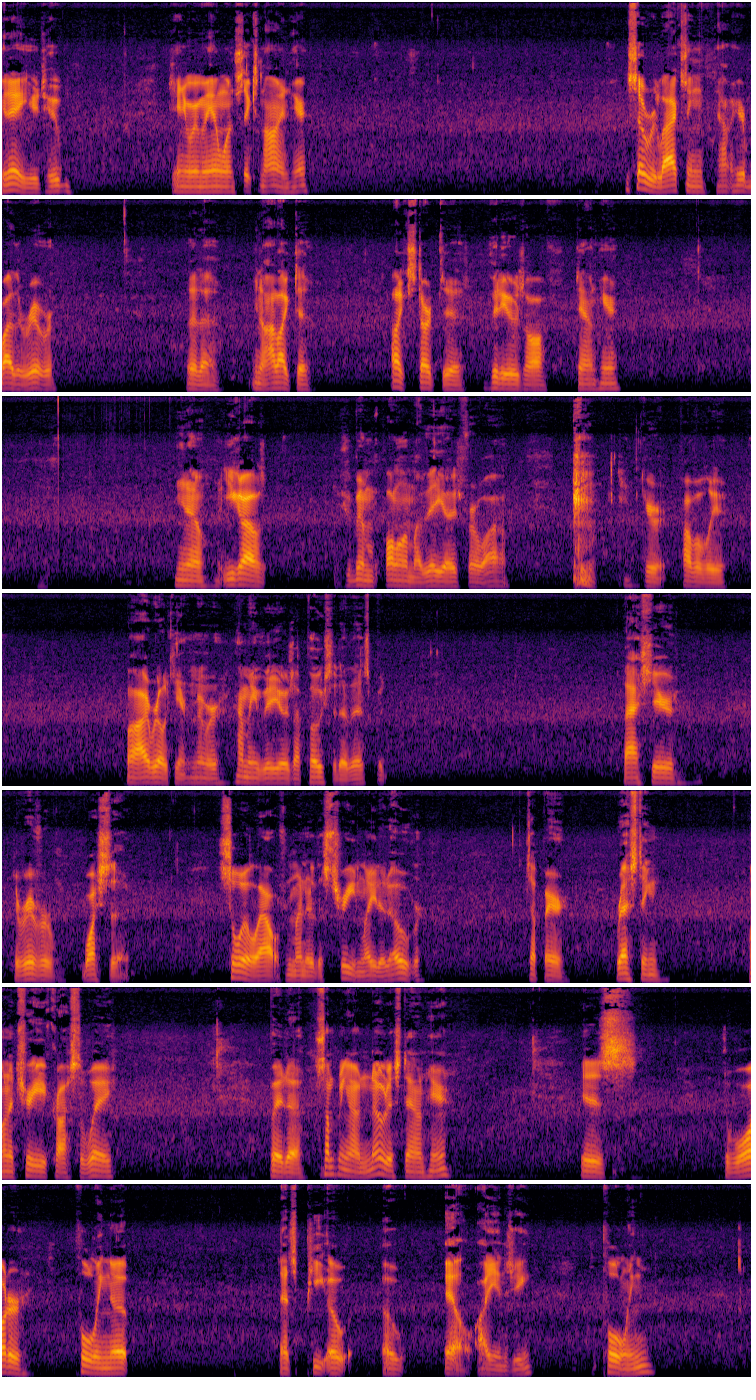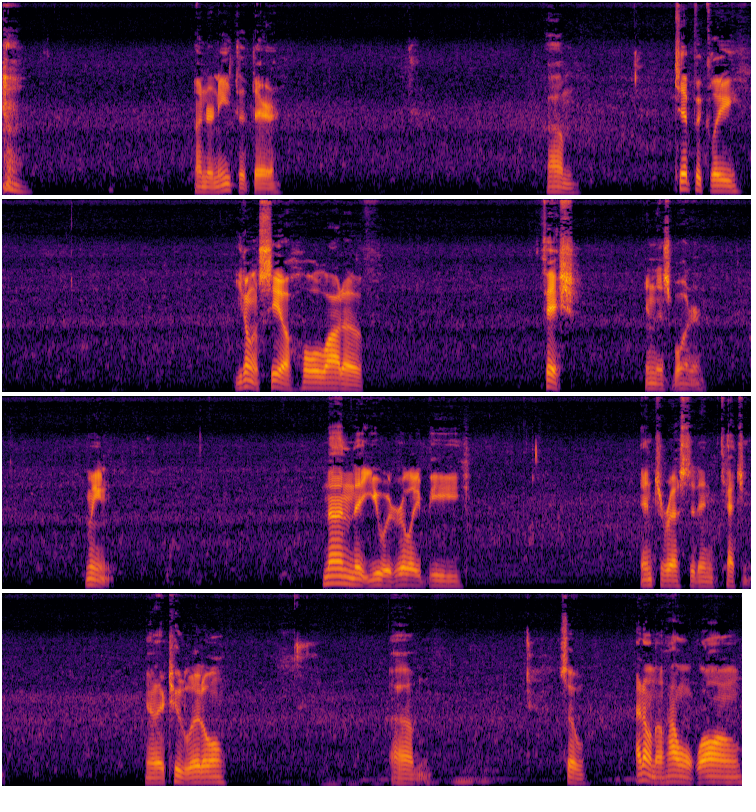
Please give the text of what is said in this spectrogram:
G'day, YouTube. January Man 169 here. It's so relaxing out here by the river that, uh, you know, I like to, I like to start the videos off down here. You know, you guys, if you've been following my videos for a while, you're probably well, I really can't remember how many videos I posted of this, but last year the river washed the soil out from under this tree and laid it over. It's up there resting on a tree across the way. But uh, something I've noticed down here is the water pulling up that's P O O L I N G. Pulling underneath it there. Um, typically, you don't see a whole lot of fish in this water. I mean, none that you would really be interested in catching. You know, they're too little. Um, so, I don't know how long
